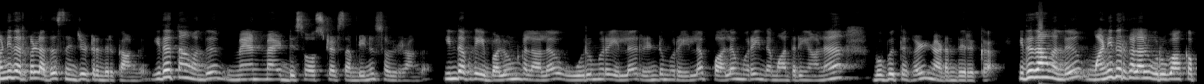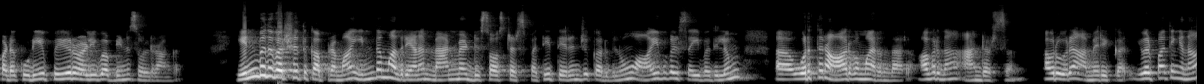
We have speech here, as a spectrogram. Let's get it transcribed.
மனிதர்கள் அதை செஞ்சுட்டு இருந்திருக்காங்க. இதைத்தான் வந்து மேன்மேட் டிசாஸ்டர்ஸ் அப்படின்னு சொல்கிறாங்க இந்த வகை பலூன்களால் ஒரு முறை இல்லை ரெண்டு முறை இல்லை பல முறை இந்த மாதிரியான விபத்துகள் நடந்திருக்கு. இதுதான் வந்து மனிதர்களால் உருவாக்கப்படக்கூடிய பேரழிவு அப்படின்னு சொல்றாங்க. எண்பது வருஷத்துக்கு அப்புறமா இந்த மாதிரியான மேன்மேட் டிசாஸ்டர்ஸ் பத்தி தெரிஞ்சுக்கிறதிலும் ஆய்வுகள் செய்வதிலும் ஒருத்தர் ஆர்வமா இருந்தார். அவர் தான் ஆண்டர்சன். அவர் ஒரு அமெரிக்கர். இவர் பாத்தீங்கன்னா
